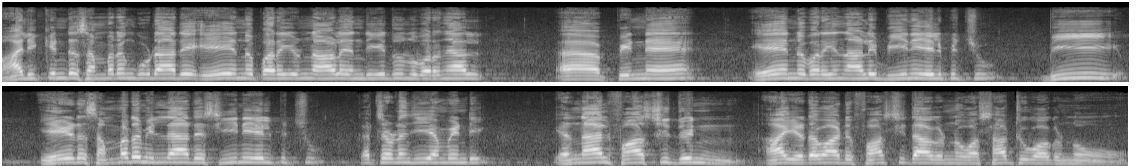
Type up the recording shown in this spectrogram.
മാലിക്കിന്റെ സമ്മതം കൂടാതെ എ എന്ന് പറയുന്ന ആൾ എന്ത് ചെയ്തു എന്ന് പറഞ്ഞാൽ പിന്നെ എ എന്ന് പറയുന്ന ആൾ ബീനെ ഏൽപ്പിച്ചു. ബി എയുടെ സമ്മതമില്ലാതെ സീനെ ഏൽപ്പിച്ചു കച്ചവടം ചെയ്യാൻ വേണ്ടി. എന്നാൽ ഫാസിദുൻ ആ ഇടപാട് ഫാസിദാകുന്നു അസാധുവാകുന്നു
